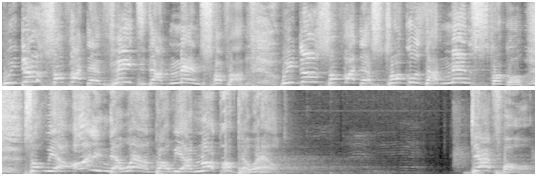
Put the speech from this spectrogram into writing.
We don't suffer the fate that men suffer. We don't suffer the struggles that men struggle. So we are all in the world, but we are not of the world. Therefore,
